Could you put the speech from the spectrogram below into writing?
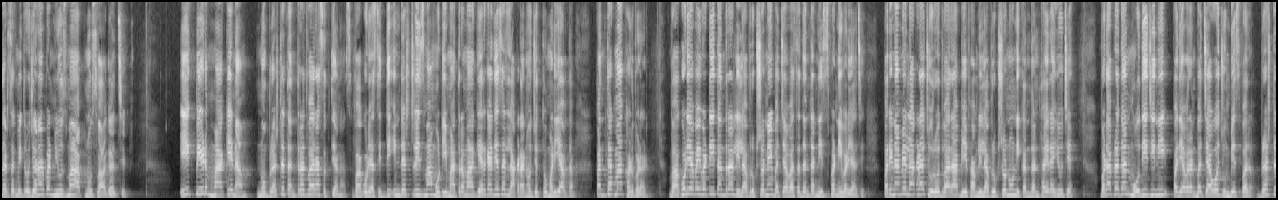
દર્શક મિત્રો. જનાર્પણ ન્યૂઝમાં આપનું સ્વાગત છે. એક પેડ માકે નામનો ભ્રષ્ટ તંત્ર દ્વારા સત્યાનાશ. વાઘોડિયા સિદ્ધિ ઇન્ડસ્ટ્રીઝમાં મોટી માત્રામાં ગેરકાયદેસર લાકડાનો જથ્થો મળી આવતા પંથકમાં ખળભળાટ. વાઘોડિયા વહીવટી તંત્ર લીલા વૃક્ષોને બચાવવા સદંતર નિષ્ફળ નીવડ્યા છે. પરિણામે લાકડા ચોરો દ્વારા બેફામ લીલા વૃક્ષોનું નિકંદન થઈ રહ્યું છે. વડાપ્રધાન મોદીજીની પર્યાવરણ બચાવો ઝુંબેશ પર ભ્રષ્ટ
